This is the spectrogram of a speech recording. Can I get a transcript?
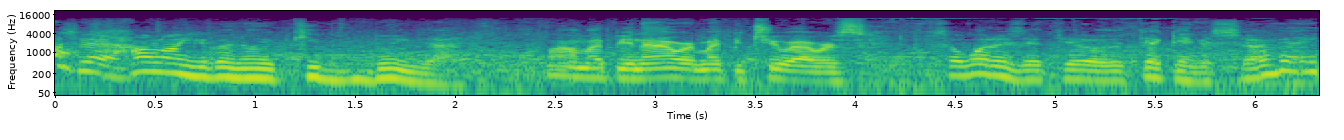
Oh. Say, how long you gonna keep doing that? Well, it might be an hour, it might be two hours. So what is it? You're taking a survey?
